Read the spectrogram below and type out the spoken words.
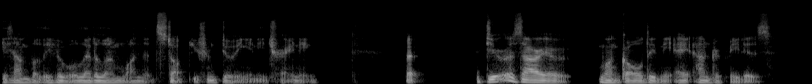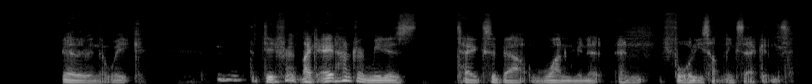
is unbelievable. Let alone one that stopped you from doing any training. But de Rozario won gold in the 800 meters earlier in the week. Mm-hmm. The difference, like 800 meters, takes about one minute and 40 something seconds.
